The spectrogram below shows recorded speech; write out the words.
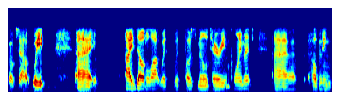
folks out. We uh, I dealt a lot with with post military employment. uh, helping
